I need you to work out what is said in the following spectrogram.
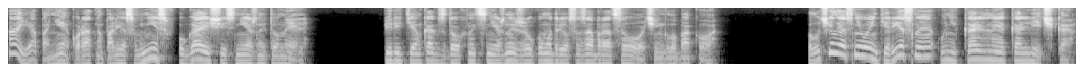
А я по ней аккуратно полез вниз в пугающий снежный туннель. Перед тем, как сдохнуть, снежный жук умудрился забраться очень глубоко. Получил я с него интересное, уникальное колечко.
